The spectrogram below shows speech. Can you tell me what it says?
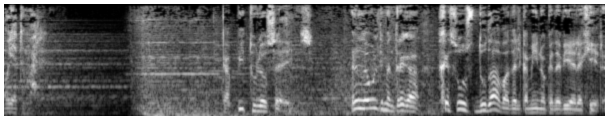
Voy a tomar. Capítulo 6 En la última entrega, Jesús dudaba del camino que debía elegir.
